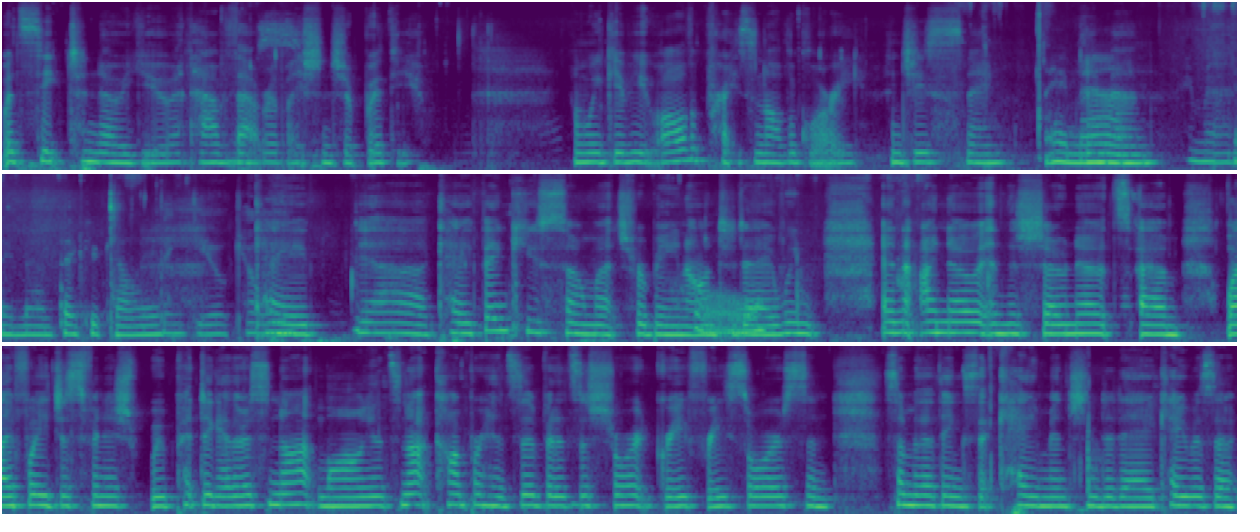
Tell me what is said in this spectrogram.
would seek to know you and have yes. that relationship with you and we give you all the praise and all the glory in jesus name amen amen amen, amen. thank you kelly thank you kelly okay yeah, Kay, thank you so much for being on Aww. today. We and I know in the show notes, um, Lifeway just finished. We put together. It's not long. It's not comprehensive, but it's a short grief resource and some of the things that Kay mentioned today. Kay was a,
